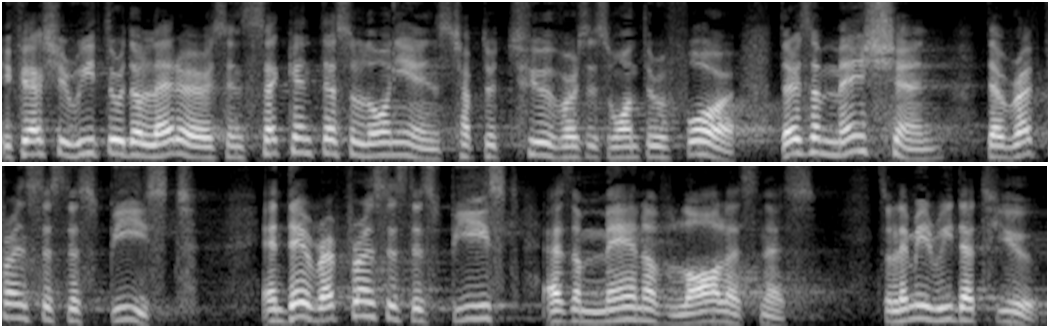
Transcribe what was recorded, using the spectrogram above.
if you actually read through the letters in 2 Thessalonians chapter 2 verses 1 through 4, there's a mention that references this beast. And they references this beast as a man of lawlessness. So let me read that to you.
